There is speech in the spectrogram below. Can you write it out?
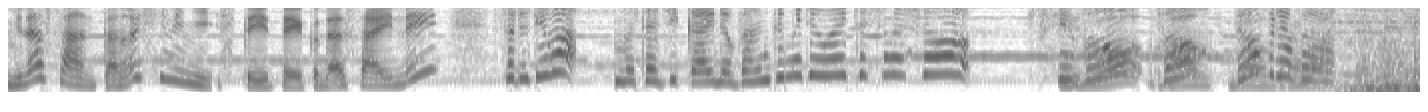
皆さん楽しみにしていてくださいね。それでは、また次回の番組でお会いいたしましょう。セボン・ヴァン・ドブラバー。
